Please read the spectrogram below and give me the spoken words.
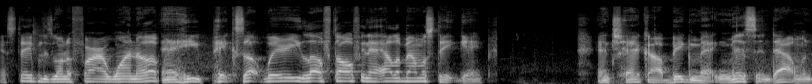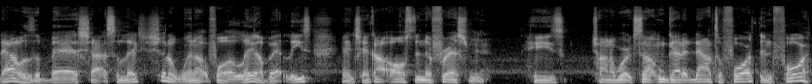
And Stapley's going to fire one up, and he picks up where he left off in that Alabama State game. And check out Big Mac missing that one. That was a bad shot selection. Should have went up for a layup at least. And check out Austin, the freshman. He's trying to work something, got it down to fourth and fourth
